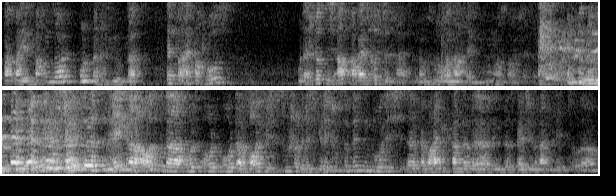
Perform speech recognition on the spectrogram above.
was man jetzt machen soll und man hat genug Platz, lässt man einfach los Und er stürzt nicht ab, aber er driftet halt. Und da muss man drüber nachdenken. Hm, was mache ich jetzt? Scheiße, drehe geradeaus oder, oder, oder traue ich mich zu, schon die richtige Richtung zu wissen, wo ich äh, vermeiden kann, dass er in das Bällchen reinfliegt oder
